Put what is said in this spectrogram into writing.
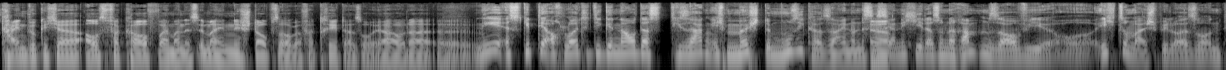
kein wirklicher Ausverkauf, weil man ist immerhin nicht Staubsaugervertreter so, ja, oder äh Nee, es gibt ja auch Leute, die genau das, die sagen, ich möchte Musiker sein und es ja. ist ja nicht jeder so eine Rampensau wie oh, ich zum Beispiel oder so, und,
